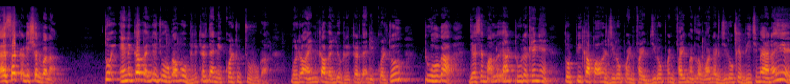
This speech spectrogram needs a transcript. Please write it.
ऐसा कंडीशन बना तो एन का वैल्यू जो होगा वो greater than equal to two होगा। बोल रहा हूँ एन का value greater than equal to two होगा। जैसे मान लो यहाँ टू रखेंगे तो पी का power zero point five zero point five मतलब वन और ज़ीरो के बीच में है ना ये।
